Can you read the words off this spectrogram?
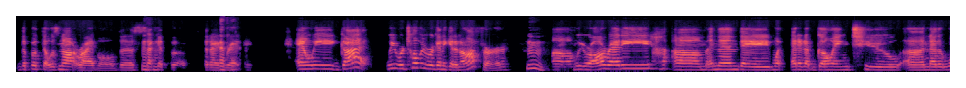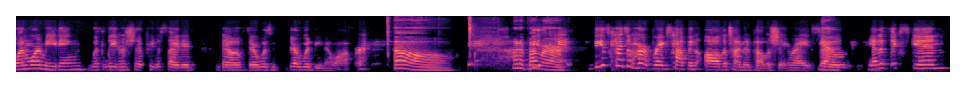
the book that was not Rival, the 2nd mm-hmm. book that I'd okay. written, and we got we were told we were going to get an offer. Hmm. Um, we were all ready, um, and then they went, ended up going to uh, another one more meeting with hmm. leadership, who decided no, there was there would be no offer. Oh, what a bummer! These, kind, these kinds of heartbreaks happen all the time in publishing, right? So yeah. get a thick skin,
